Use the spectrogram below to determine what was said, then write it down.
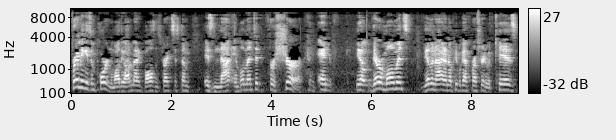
framing is important while the automatic balls and strike system is not implemented for sure. And, you know, there are moments, the other night, I know people got frustrated with Kiz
